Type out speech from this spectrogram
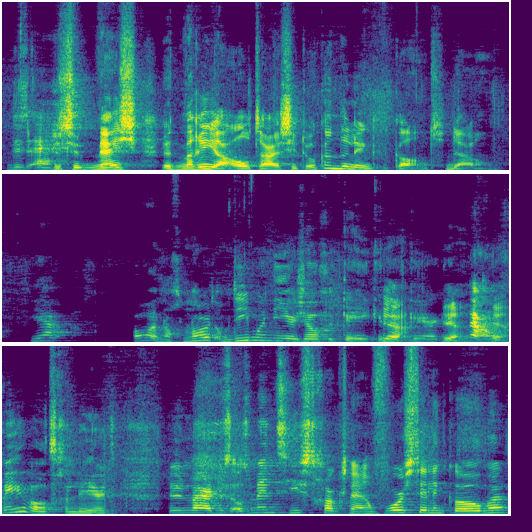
Dus echt, Dus het, meisje, het Maria-altaar zit ook aan de linkerkant, daarom. ja. Oh, en nog nooit op die manier zo gekeken naar kerken. nou, weer wat geleerd. Dus, maar dus als mensen hier straks naar een voorstelling komen,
